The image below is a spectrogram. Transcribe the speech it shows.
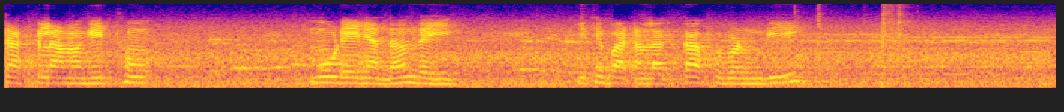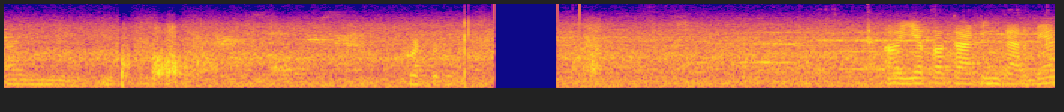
ਟੱਕ ਲਾਵਾਂਗੇ ਇੱਥੋਂ ਮੋੜਿਆ ਜਾਂਦਾ ਹੁੰਦਾ ਜੀ। ਜਿੱਥੇ ਬਟਨ ਲੱਗ ਕੱਫ ਬਣੂਗੀ। ਜੀ। ਆਪਾਂ ਕਟਿੰਗ ਕਰਦੇ ਆ।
